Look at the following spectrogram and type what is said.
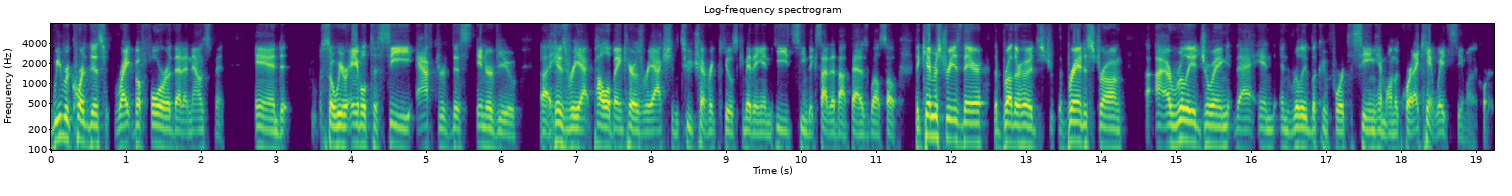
we recorded this right before that announcement, and so we were able to see after this interview uh, his react Paolo Banchero's reaction to Trevor Keels committing, and he seemed excited about that as well. So the chemistry is there, the brotherhood, the brand is strong. I, I really enjoying that, and and really looking forward to seeing him on the court. I can't wait to see him on the court.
